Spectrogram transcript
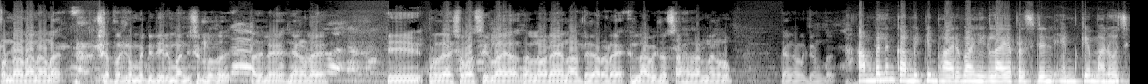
കൊണ്ടാടാനാണ് ക്ഷേത്ര കമ്മിറ്റി തീരുമാനിച്ചിട്ടുള്ളത്. അതിന് ഞങ്ങളുടെ ഈ പ്രദേശവാസികളായ നല്ലവരായ നാട്ടുകാരുടെ എല്ലാവിധ സഹകരണങ്ങളും ഞങ്ങൾക്കുണ്ട്. അമ്പലം കമ്മിറ്റി ഭാരവാഹികളായ president M K Manoj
